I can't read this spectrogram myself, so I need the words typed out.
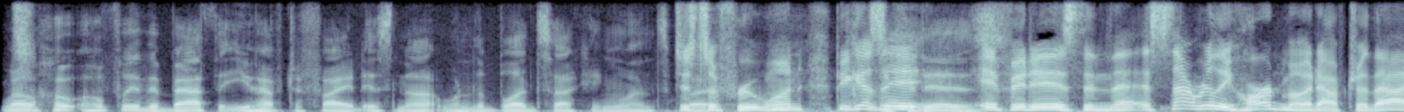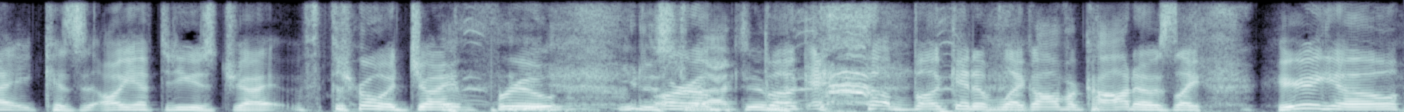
Well, ho- hopefully the bat that you have to fight is not one of the blood sucking ones. Just a fruit one, because if it, it is- if it is, then that, it's not really hard mode after that. Because all you have to do is gi- throw a giant fruit you or a bucket, a bucket of like avocados. Like here you go,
